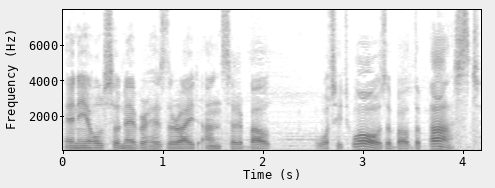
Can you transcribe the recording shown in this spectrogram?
And he also never has the right answer about what it was, about the past.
